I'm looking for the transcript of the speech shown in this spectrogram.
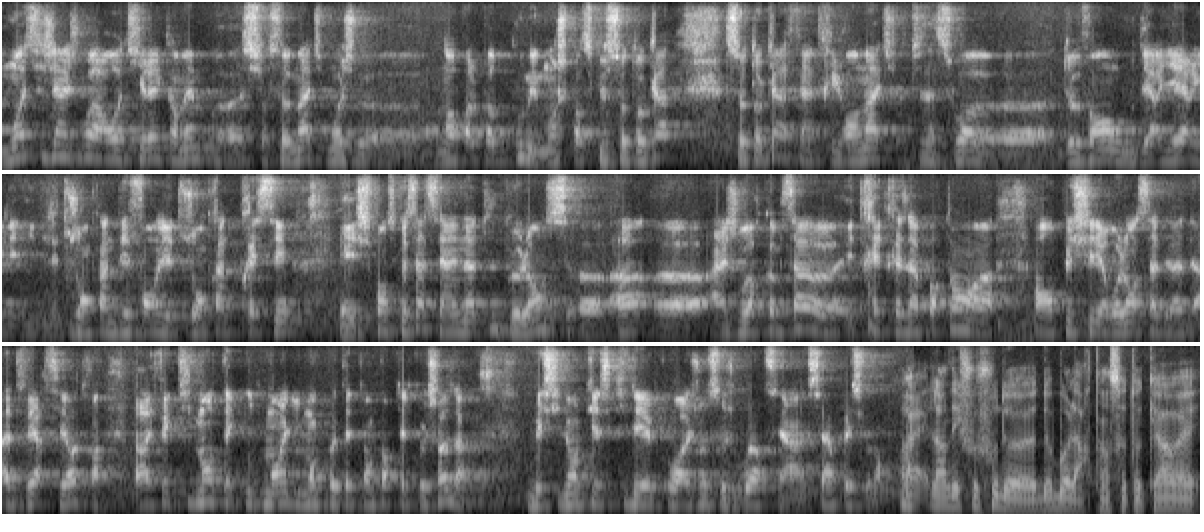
moi, si j'ai un joueur à retirer quand même euh, sur ce match, moi, je, euh, on n'en parle pas beaucoup, mais moi, je pense que Sotoka, Sotoka a fait un très grand match, que ce soit euh, devant ou derrière. Il est toujours en train de défendre, il est toujours en train de presser et je pense que ça, c'est un atout que Lens euh, a. Euh, un joueur comme ça euh, est très très important à, à, empêcher les relances adverses et autres. Alors effectivement, techniquement, il lui manque peut-être encore quelque chose, mais sinon, qu'est-ce qu'il est courageux ce joueur? C'est impressionnant. Ouais, l'un des chouchous de, de Bollard, hein, Sotoka, ouais.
